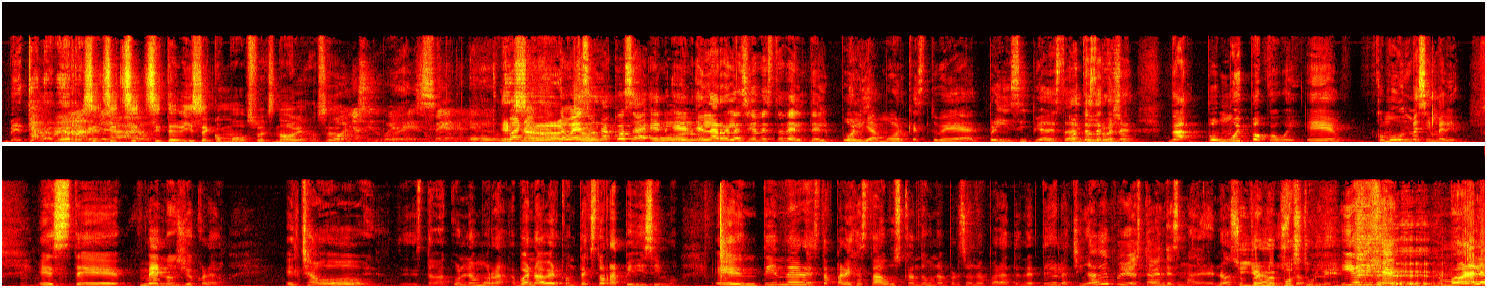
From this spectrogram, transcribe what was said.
vete a la verga. Si, si- si- si te dice como su exnovia, o sea. Coño, sí duele. Eso pega en el Oh. Bueno, Exacto. te voy a decir una cosa. En, en- en la relación este del, del poliamor que estuve al principio de esto, ¿Cuánto antes de duró tener. eso? No, po- muy poco, güey. Eh, como un mes y medio. Este, menos, yo creo. El chavo estaba con la morra. Bueno, a ver, contexto rapidísimo. En Tinder, esta pareja estaba buscando una persona para tener trío y la chingada, y pues yo estaba en desmadre, ¿no? Y yo me gusto. postulé. Y yo dije, órale,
